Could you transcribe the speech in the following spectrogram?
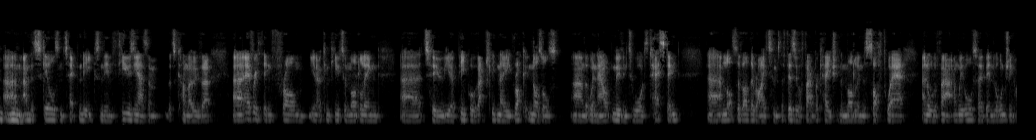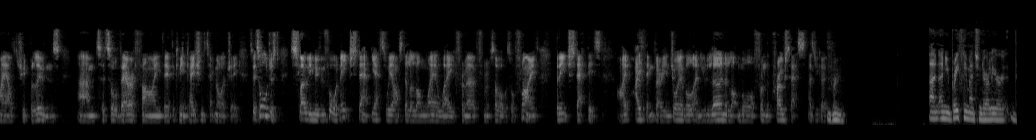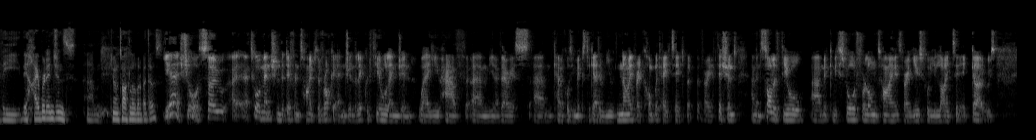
mm-hmm. um, and the skills and techniques and the enthusiasm that's come over. Uh, everything from, you know, computer modeling uh, to, you know, people who've actually made rocket nozzles um, that we're now moving towards testing, uh, and lots of other items, the physical fabrication, the modeling, the software, and all of that. And we've also been launching high altitude balloons um, to sort of verify the, the, communications technology. So it's all just slowly moving forward. And each step, yes, we are still a long way away from a from a suborbital flight, but each step is, I, I think, very enjoyable, and you learn a lot more from the process as you go through. Mm-hmm. And and you briefly mentioned earlier the the hybrid engines. Um, do you want to talk a little bit about those? Yeah, sure. So I, I sort of mentioned the different types of rocket engine, the liquid fuel engine, where you have um, you know various um, chemicals you mix together and you ignite, very complicated but but very efficient. And then solid fuel, um, it can be stored for a long time. It's very useful. You light it, it goes.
